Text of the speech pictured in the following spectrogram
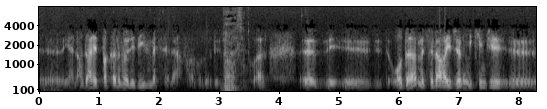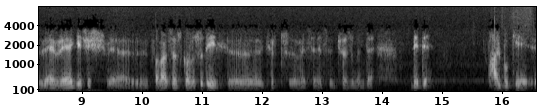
e, yani Adalet Bakanı böyle değil mesela falan bir evet. var. E, e, o da mesela hayır canım ikinci e, evreye geçiş e, falan söz konusu değil e, Kürt meselesinin çözümünde dedi. Halbuki e,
